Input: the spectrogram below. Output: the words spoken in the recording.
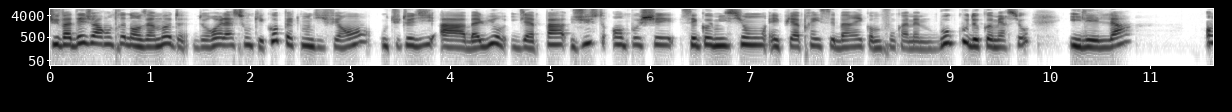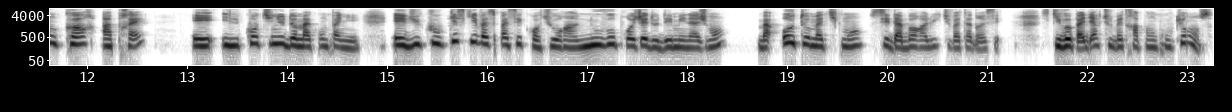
tu vas déjà rentrer dans un mode de relation qui est complètement différent, où tu te dis, ah, bah lui, il n'a pas juste empoché ses commissions et puis après il s'est barré comme font quand même beaucoup de commerciaux. Il est là encore après et il continue de m'accompagner. Et du coup, qu'est-ce qui va se passer quand tu auras un nouveau projet de déménagement? Bah, automatiquement, c'est d'abord à lui que tu vas t'adresser. Ce qui ne veut pas dire que tu le mettras pas en concurrence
